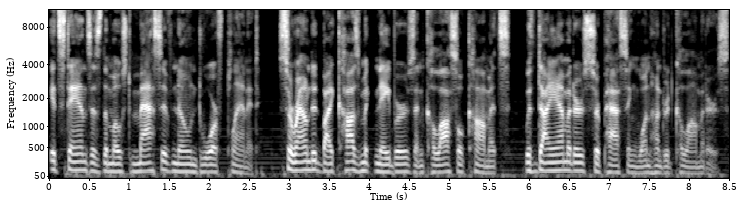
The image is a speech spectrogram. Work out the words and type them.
it stands as the most massive known dwarf planet, surrounded by cosmic neighbors and colossal comets with diameters surpassing 100 kilometers.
